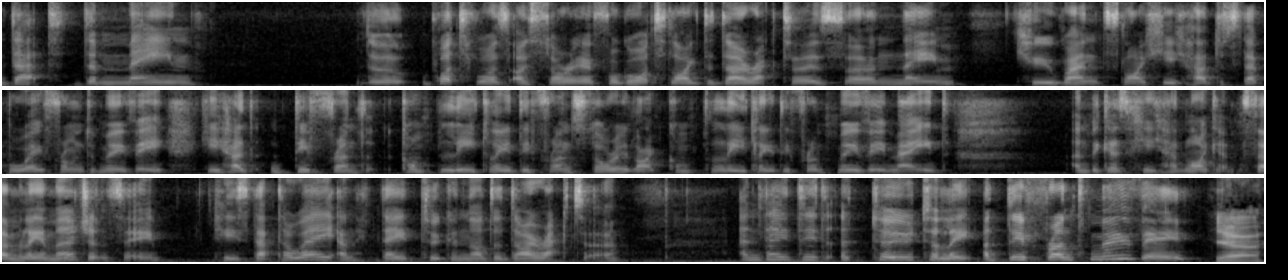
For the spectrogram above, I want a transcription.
that the main the what was I sorry, I forgot like the director's uh, name who went like he had to step away from the movie he had different completely different story like completely different movie made and because he had like a family emergency he stepped away and they took another director and they did a totally a different movie Yeah.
